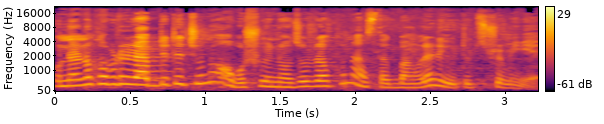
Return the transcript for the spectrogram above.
অন্যান্য খবরের আপডেটের জন্য অবশ্যই নজর রাখুন আজ বাংলার ইউটিউব স্ট্রিমিংয়ে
